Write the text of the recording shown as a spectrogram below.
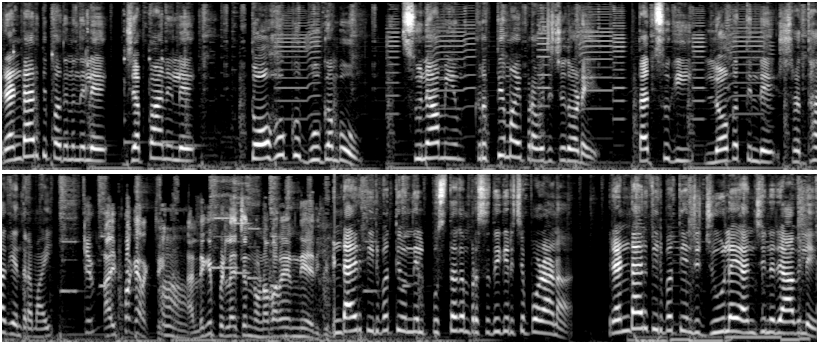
രണ്ടായിരത്തി പതിനൊന്നിലെ ജപ്പാനിലെ തോഹോക്കു ഭൂകമ്പവും സുനാമിയും കൃത്യമായി പ്രവചിച്ചതോടെ തത്സുഗി ലോകത്തിന്റെ ശ്രദ്ധാകേന്ദ്രമായി. രണ്ടായിരത്തി ഇരുപത്തിയൊന്നിൽ പുസ്തകം പ്രസിദ്ധീകരിച്ചപ്പോഴാണ് രണ്ടായിരത്തി ഇരുപത്തിയഞ്ച് ജൂലൈ അഞ്ചിന് രാവിലെ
